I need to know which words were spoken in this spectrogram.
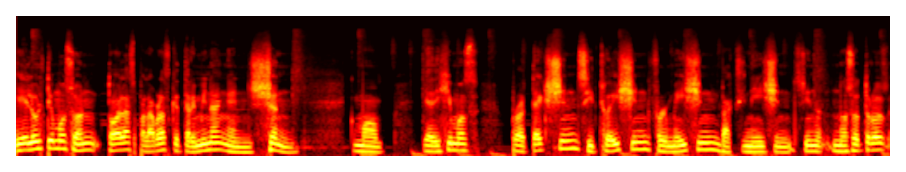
Y el último son todas las palabras que terminan en shin, como ya dijimos, protection, situation, formation, vaccination. Si nosotros,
